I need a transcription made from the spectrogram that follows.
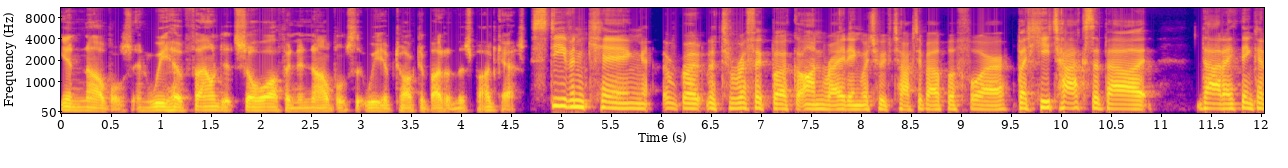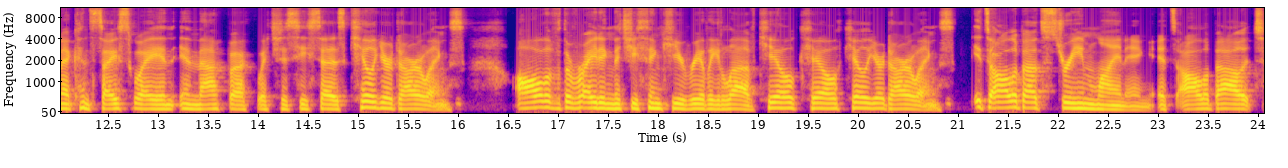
in novels. And we have found it so often in novels that we have talked about on this podcast. Stephen King wrote a terrific book on writing, which we've talked about before, but he talks about that, I think, in a concise way in, in that book, which is he says, kill your darlings. All of the writing that you think you really love, kill, kill, kill your darlings. It's all about streamlining. It's all about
